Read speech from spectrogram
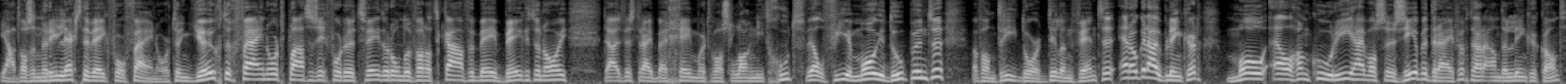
Ja, het was een relaxte week voor Feyenoord. Een jeugdig Feyenoord plaatste zich voor de tweede ronde van het KVB bekertoernooi. De uitwedstrijd bij Gemert was lang niet goed. Wel vier mooie doelpunten, waarvan drie door Dylan Vente. En ook een uitblinker, Mo El Hankouri. Hij was eh, zeer bedrijvig daar aan de linkerkant.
